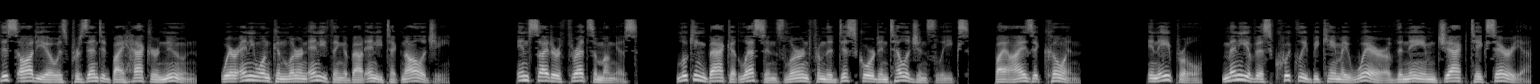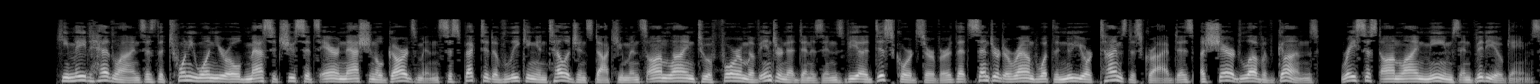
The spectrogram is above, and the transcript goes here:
This audio is presented by Hacker Noon, where anyone can learn anything about any technology. Insider Threats Among Us Looking Back at Lessons Learned from the Discord Intelligence Leaks, by Isaac Kohen. In April, many of us quickly became aware of the name Jack Teixeira. He made headlines as the 21 year old Massachusetts Air National Guardsman suspected of leaking intelligence documents online to a forum of internet denizens via a Discord server that centered around what the New York Times described as a shared love of guns, racist online memes, and video games.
